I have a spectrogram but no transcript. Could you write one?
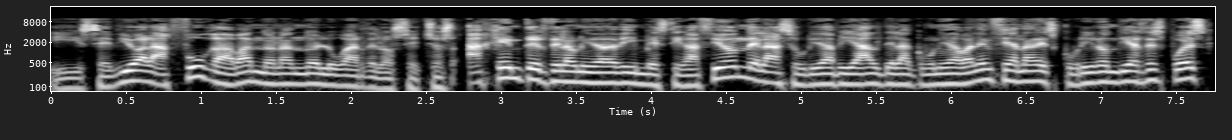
y se dio a la fuga abandonando el lugar de los hechos. Agentes de la Unidad de Investigación de la Seguridad Vial de la Comunidad Valenciana descubrieron días después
